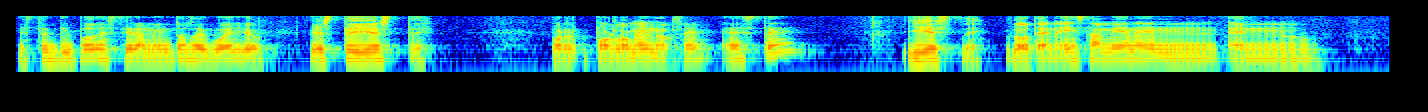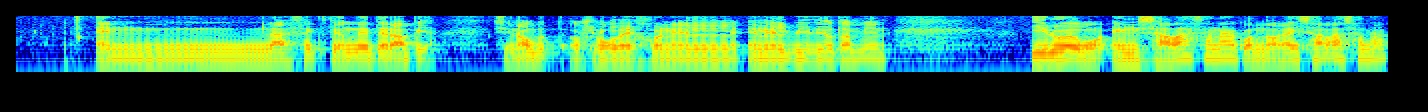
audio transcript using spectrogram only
este tipo de estiramientos de cuello. Este y este. Por, por lo menos, ¿eh? Este y este. Lo tenéis también en, en, en la sección de terapia. Si no, os lo dejo en el, en el vídeo también. Y luego, en Savasana, cuando hagáis Savasana,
